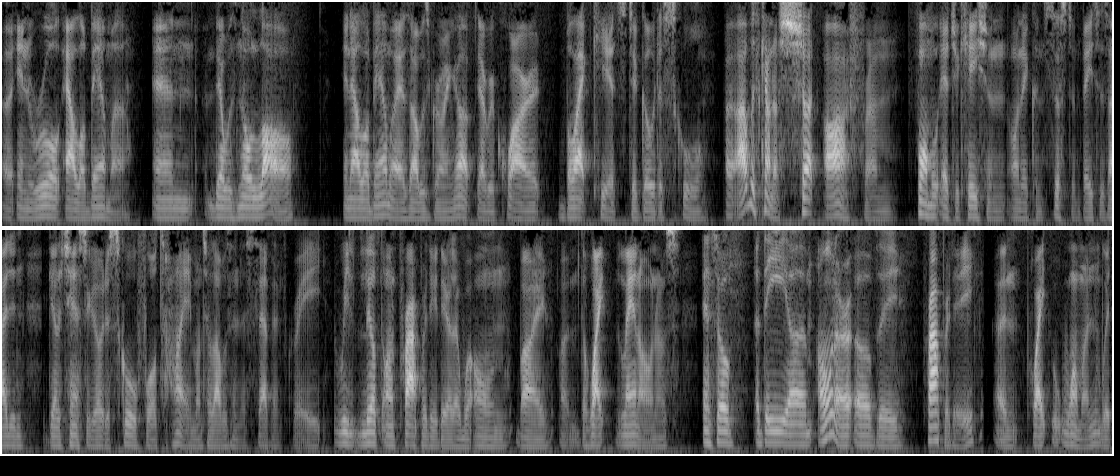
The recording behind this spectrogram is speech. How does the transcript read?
uh, in rural Alabama, and there was no law in Alabama as I was growing up that required black kids to go to school. I was kind of shut off from formal education on a consistent basis. I didn't get a chance to go to school full time until I was in the seventh grade. We lived on property there that were owned by um, the white landowners. And so the um, owner of the property, a white woman, would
